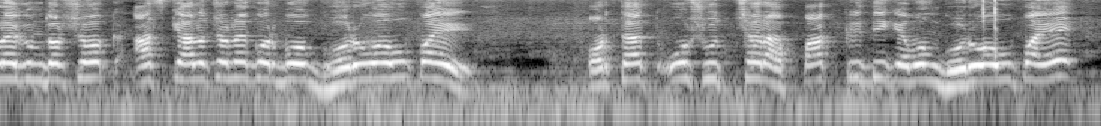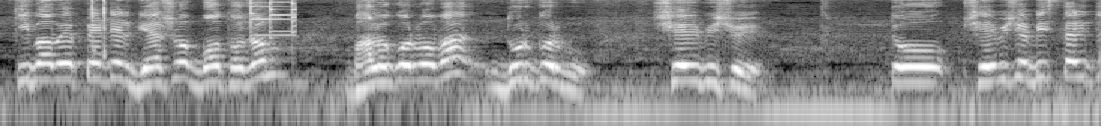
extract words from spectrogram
আলাইকুম দর্শক, আজকে আলোচনা করব ঘরোয়া উপায়ে, অর্থাৎ ওষুধ ছাড়া প্রাকৃতিক এবং ঘরোয়া উপায়ে কীভাবে পেটের গ্যাস ও বদ হজম ভালো করব বা দূর করব সেই বিষয়ে। তো সেই বিষয়ে বিস্তারিত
